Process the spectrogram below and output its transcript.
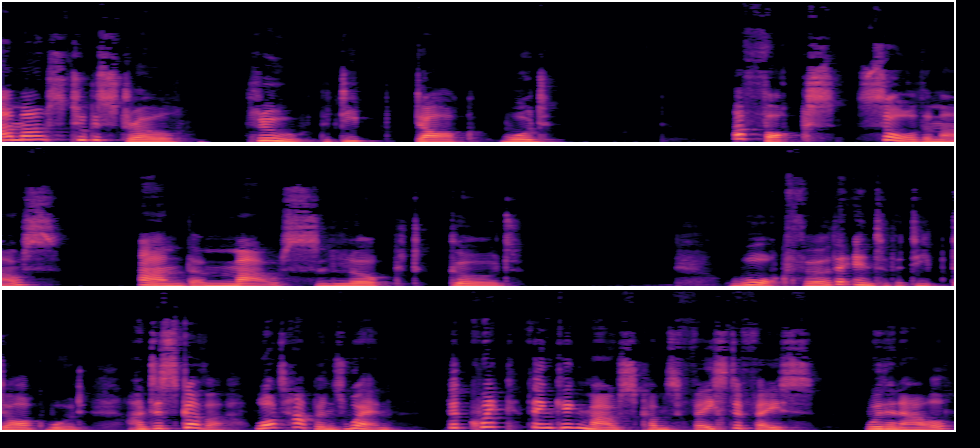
A mouse took a stroll through the deep dark wood. A fox saw the mouse, and the mouse looked good walk further into the deep dark wood and discover what happens when the quick thinking mouse comes face to face with an owl,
